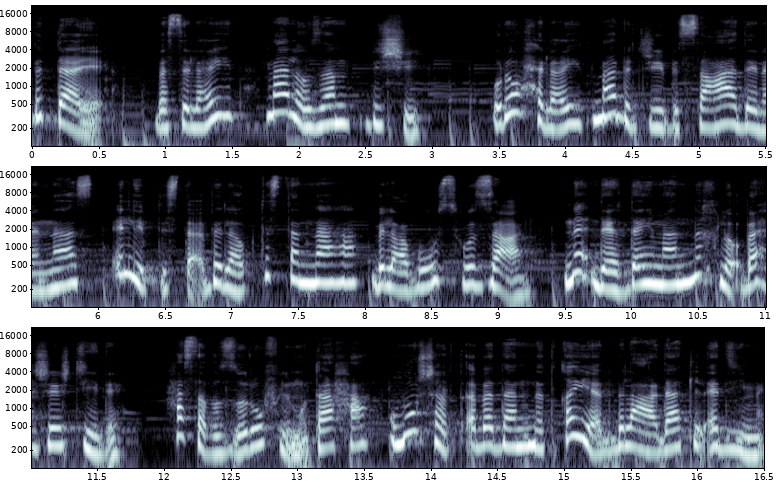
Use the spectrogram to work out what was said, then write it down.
بتضايق. بس العيد ما له ذنب بشي وروح العيد ما بتجيب السعادة للناس اللي بتستقبلها وبتستناها بالعبوس والزعل. نقدر دايما نخلق بهجة جديدة حسب الظروف المتاحة ومو شرط أبدا نتقيد بالعادات القديمة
